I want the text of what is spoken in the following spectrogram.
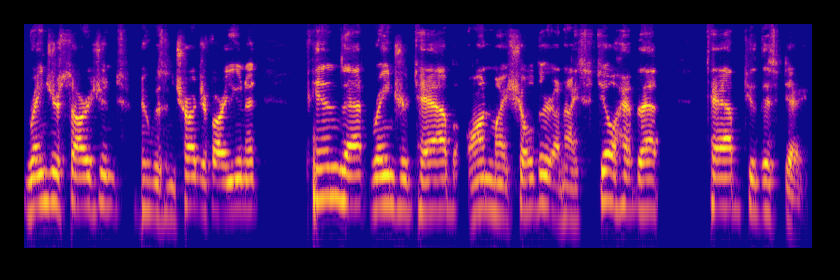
Ranger Sergeant, who was in charge of our unit, pinned that Ranger tab on my shoulder. And I still have that tab to this day.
